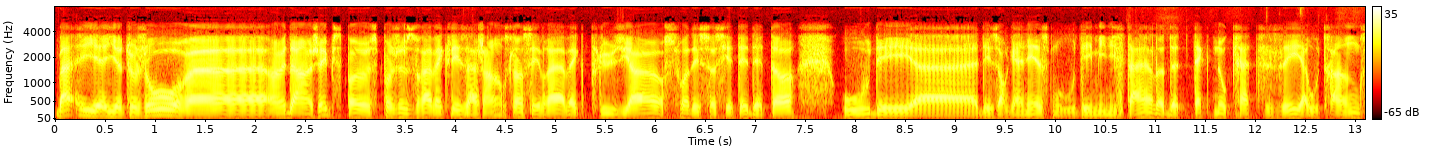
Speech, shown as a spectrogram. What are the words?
Ben, il y, a toujours euh, un danger, puis c'est pas, pas juste vrai avec les agences, là, c'est vrai avec plusieurs, soit des sociétés d'État ou des, euh, des organismes ou des ministères, de technocratiser à outrance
